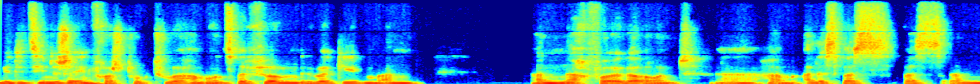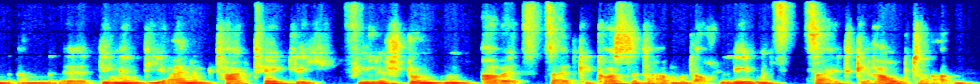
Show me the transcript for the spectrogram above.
medizinischer Infrastruktur, haben unsere Firmen übergeben an, an Nachfolger und äh, haben alles, was, was an, an äh, Dingen, die einem tagtäglich viele Stunden Arbeitszeit gekostet haben und auch Lebenszeit geraubt haben,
